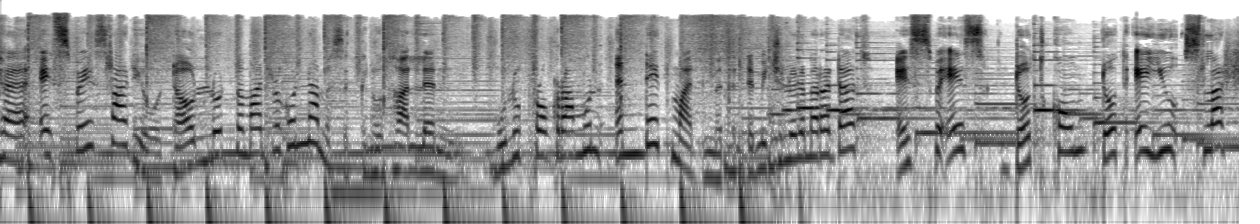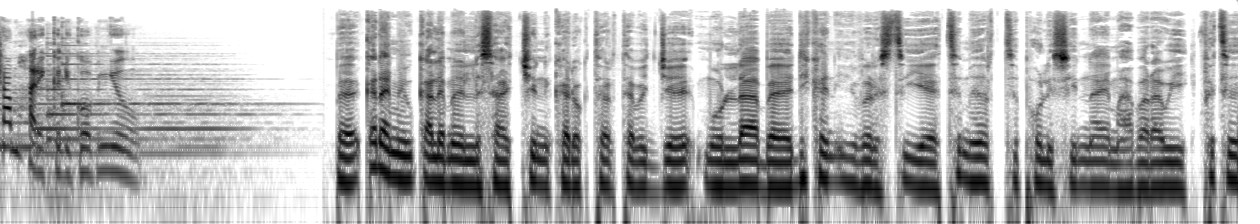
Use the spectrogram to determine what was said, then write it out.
ከኤስቢኤስ ራዲዮ download በማድረጎ እናመሰግኖታለን። ሙሉ ፕሮግራሙን እንዴት ማድመጥ እንደሚችሉ ለመረዳት SBS dot com dot au slash Amharic ይጎብኙ። በቀዳሚው ቃለ ምልልሳችን ከዶክተር ተበጀ ሞላ በዲከን ዩኒቨርሲቲ የትምህርት ፖሊሲና የማኅበራዊ ፍትሕ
